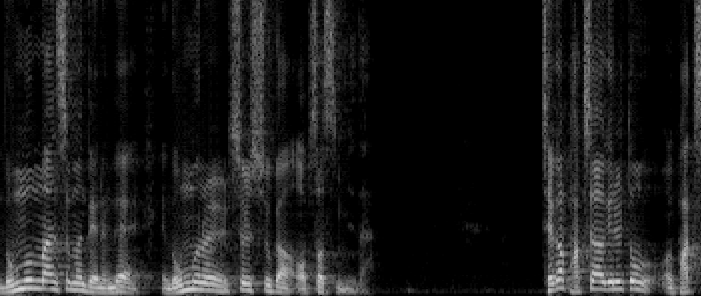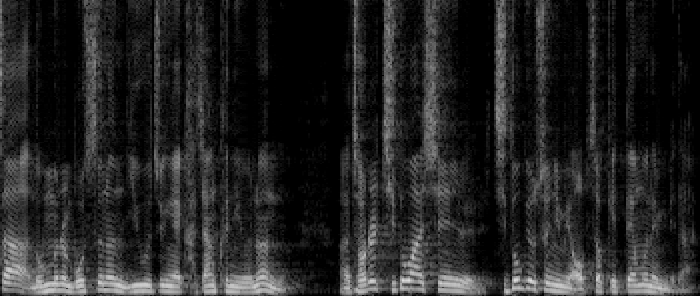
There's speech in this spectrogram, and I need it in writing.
논문만 쓰면 되는데 논문을 쓸 수가 없었습니다. 제가 박사학위를 또 박사 논문을 못 쓰는 이유 중에 가장 큰 이유는 저를 지도하실 지도 교수님이 없었기 때문입니다.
